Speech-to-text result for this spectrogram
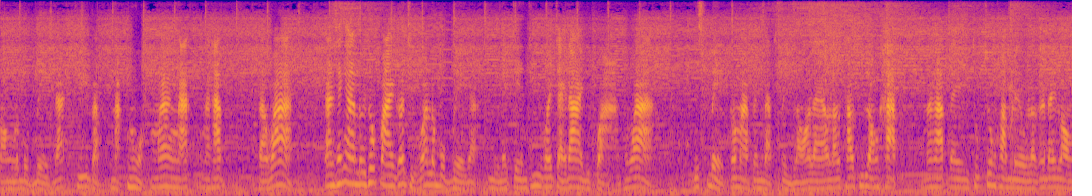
ลองระบบเบรกนะที่แบบหนักหน่วงมากนักนะครับ แต่ว่าการใช้งานโดยทั่วไปก็ถือว่าระบบเบรกอะอยู่ในเกณฑ์ที่ไว้ใจได้ดีกว่า เพราะว่า ดิสเบรกก็มาเป็นแบบ4ล้อแล้ว แล้วเท่าที่ลองขับนะครับ ในทุกช่วงความเร็วแล้วก็ได้ลอง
